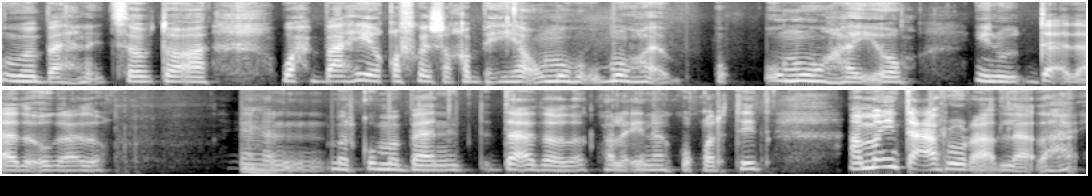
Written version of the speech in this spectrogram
Uma baahnid sababtoo ah wax baahiya qofka shaqo ha- umuu hayo inuu da'daada ogaado. En, marka uma baahnid da'dooda kale inaad ku qortid ama inta carruur aad leedahay.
